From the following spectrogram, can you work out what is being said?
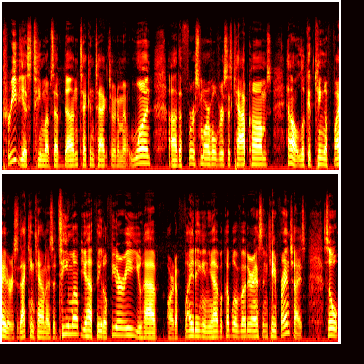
previous team ups have done. Tekken Tag Tournament 1, uh, the first Marvel vs. Capcoms. Hell, look at King of Fighters. That can count as a team up. You have Fatal Fury, you have Art of Fighting, and you have a couple of other SNK franchise. So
